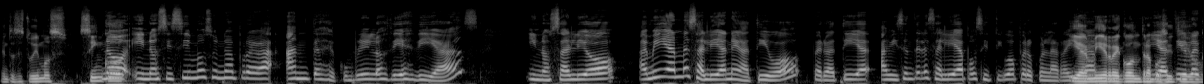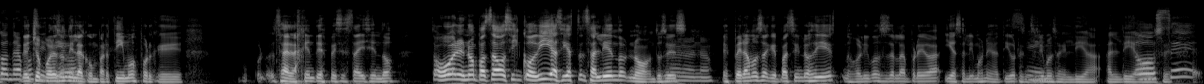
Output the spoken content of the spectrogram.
Entonces tuvimos 5... No, y nos hicimos una prueba antes de cumplir los 10 días y nos salió, a mí ya me salía negativo, pero a ti, a, a Vicente le salía positivo, pero con la raíz. Y a mí recontra y a ti positivo. recontra de hecho, por eso ni la compartimos porque o sea, la gente después está diciendo, estos jóvenes no han pasado 5 días y ya están saliendo. No, entonces no, no, no. esperamos a que pasen los 10, nos volvimos a hacer la prueba y ya salimos negativos, Sí. salimos en el día, al día 11. 12,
